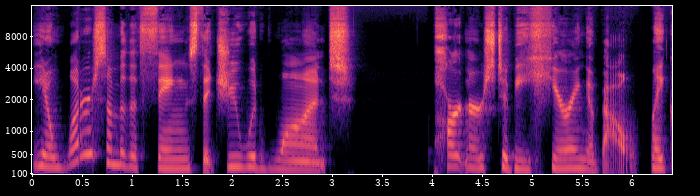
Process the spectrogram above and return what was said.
you know, what are some of the things that you would want partners to be hearing about. Like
